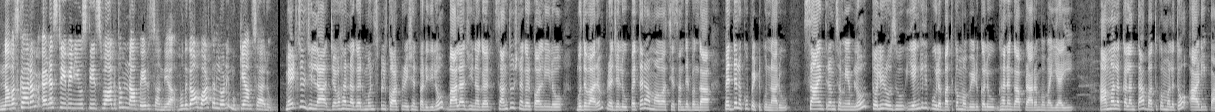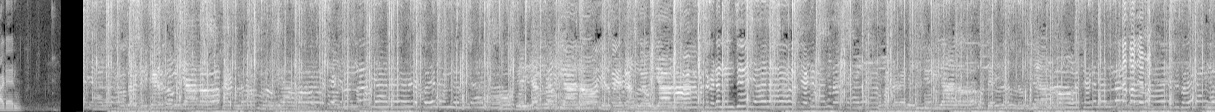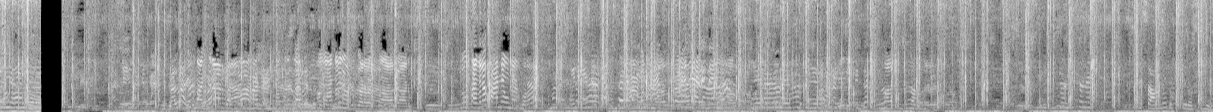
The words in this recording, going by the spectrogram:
నమస్కారం. ఎన్ఎస్టీవీ న్యూస్కి స్వాగతం. నా పేరు సంధ్య. ముందుగా వార్తల్లోని ముఖ్యాంశాలు. మేడ్చల్ జిల్లా జవహర్ నగర్ మున్సిపల్ కార్పొరేషన్ పరిధిలో బాలాజీ నగర్ సంతోష్ నగర్ కాలనీలో బుధవారం ప్రజలు పెత్తర అమావాస్య సందర్భంగా పెద్దలకు పెట్టుకున్నారు. సాయంత్రం సమయంలో తొలి రోజు ఎంగిలిపూల బతుకమ్మ వేడుకలు ఘనంగా ప్రారంభమయ్యాయి. అమ్మలక్కలంతా బతుకమ్మలతో ఆడి పాడారు. నువ్వు కథలో కానే ఉన్నాడు కూడా వస్తుంది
